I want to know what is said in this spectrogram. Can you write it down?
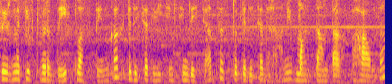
Сир напівтвердий в пластинках 58,70 за 150 грамів. Маздам та гауда.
